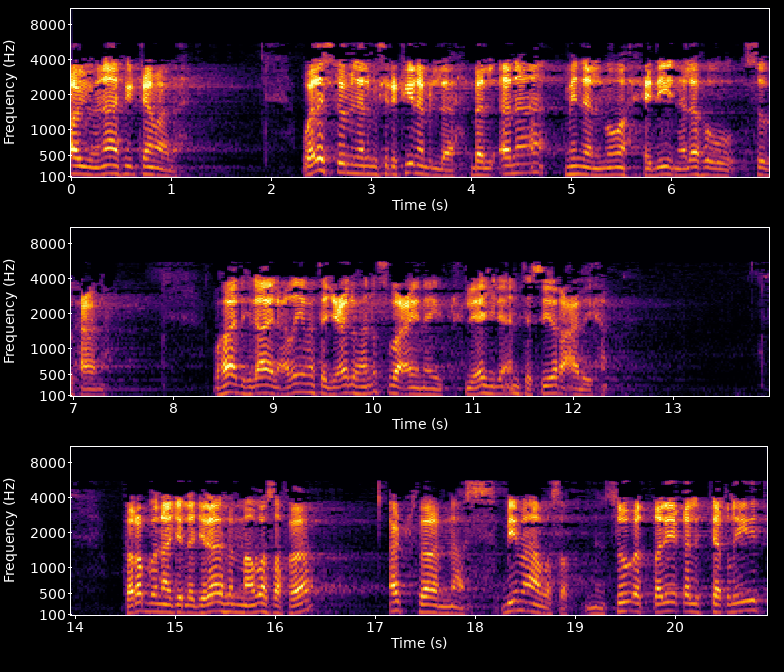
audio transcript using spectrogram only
أو ينافي كماله. ولست من المشركين بالله بل أنا من الموحدين له سبحانه. وهذه الآية العظيمة تجعلها نصب عينيك لأجل أن تسير عليها. فربنا جل جلاله لما وصف أكثر الناس بما وصف من سوء الطريقة للتقليد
